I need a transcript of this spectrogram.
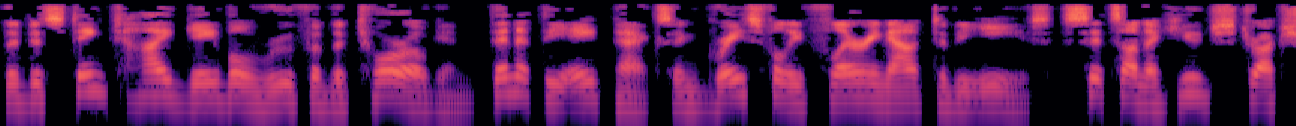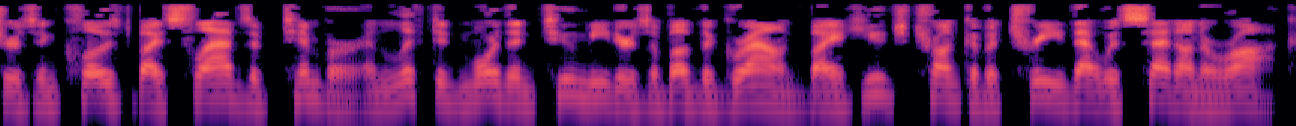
The distinct high gable roof of the Torogan, thin at the apex and gracefully flaring out to the eaves, sits on a huge structures enclosed by slabs of timber and lifted more than 2 meters above the ground by a huge trunk of a tree that was set on a rock.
